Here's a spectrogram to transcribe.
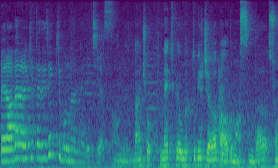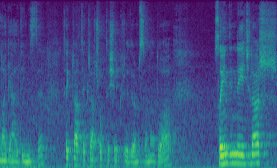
beraber hareket edecek ki bunun önüne geçeceğiz. Anlıyorum. Ben çok net ve umutlu bir cevap aldım aslında sona geldiğimizde. Tekrar tekrar çok teşekkür ediyorum sana Doğa. Sayın dinleyiciler,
